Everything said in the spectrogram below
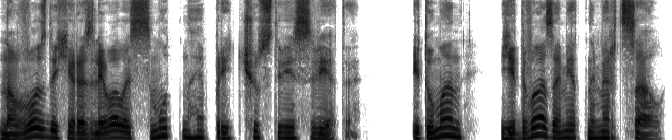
но в воздухе разливалось смутное предчувствие света, и туман едва заметно мерцал,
